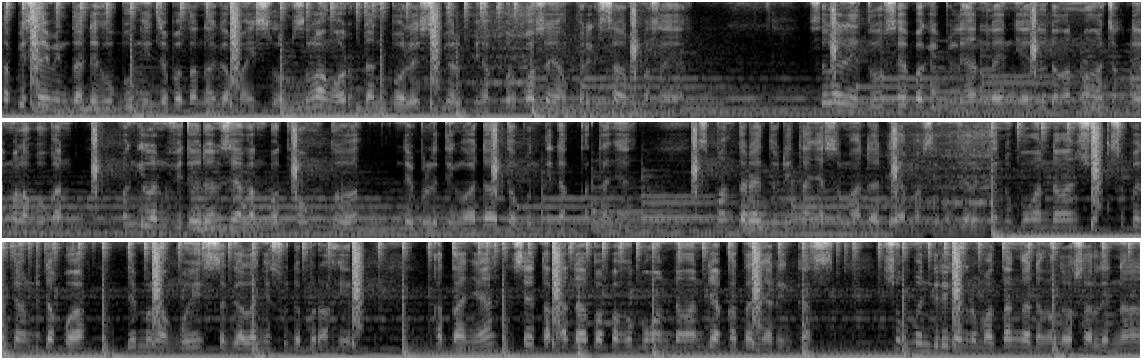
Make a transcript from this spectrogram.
tapi saya minta dihubungi Jabatan Agama Islam Selangor dan polis biar pihak berkuasa yang periksa rumah saya. Selain itu, saya bagi pilihan lain yaitu dengan mengajak dia melakukan panggilan video dan saya akan buat home tour. Dia boleh tengok ada ataupun tidak katanya. Sementara itu ditanya sama ada dia masih menjalankan hubungan dengan Syuk seperti yang didakwa, dia mengakui segalanya sudah berakhir. Katanya, saya tak ada apa-apa hubungan dengan dia, katanya ringkas. Syuk mendirikan rumah tangga dengan Rosalina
